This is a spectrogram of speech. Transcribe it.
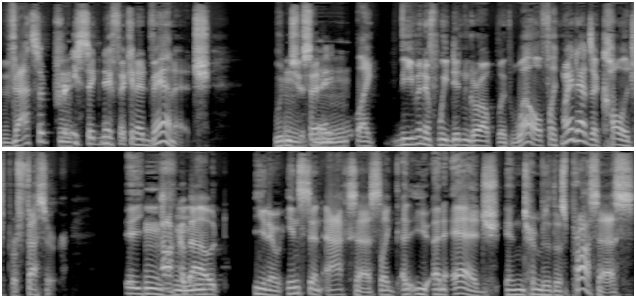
That's a pretty mm-hmm. significant advantage, wouldn't you say? Mm-hmm. Like even if we didn't grow up with wealth, like my dad's a college professor. You mm-hmm. talk about you know instant access like an edge in terms of this process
